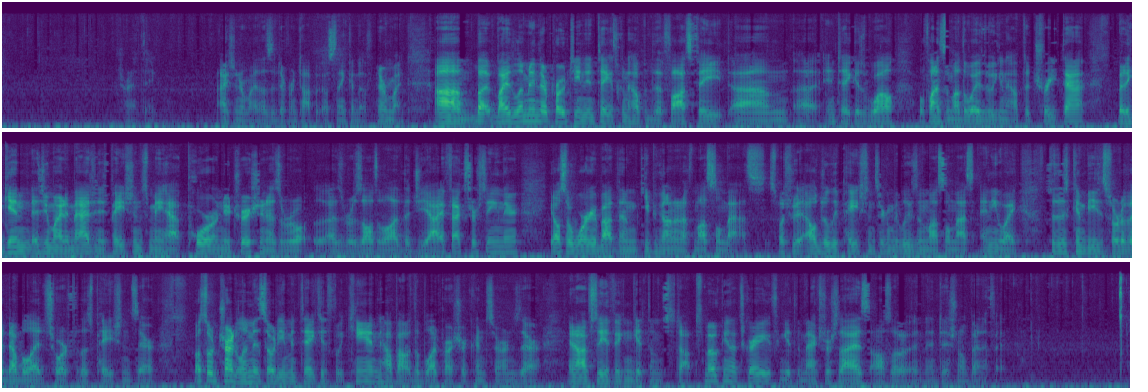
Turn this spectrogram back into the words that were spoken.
trying to think. Actually, never mind. That's a different topic I was thinking of. Never mind. Um, but by limiting their protein intake, it's going to help with the phosphate um, uh, intake as well. We'll find some other ways we can help to treat that. But again, as you might imagine, these patients may have poor nutrition as a, as a result of a lot of the GI effects they're seeing there. You also worry about them keeping on enough muscle mass, especially with elderly patients are going to be losing muscle mass anyway. So this can be sort of a double-edged sword for those patients there. We also try to limit sodium intake if we can help out with the blood pressure concerns there. And obviously, if we can get them to stop smoking, that's great. If we can get them exercise, also an additional benefit.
